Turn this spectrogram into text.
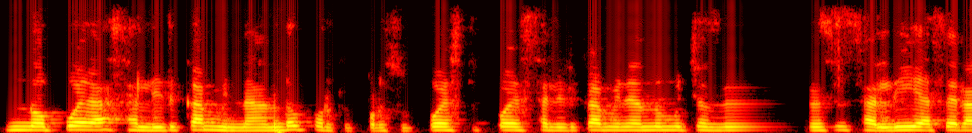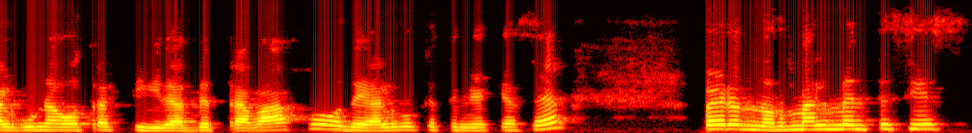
no pueda salir caminando, porque por supuesto puedes salir caminando, muchas veces salí a hacer alguna otra actividad de trabajo o de algo que tenía que hacer, pero normalmente sí es,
